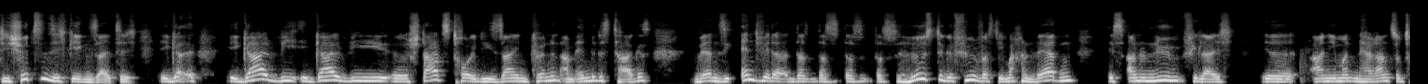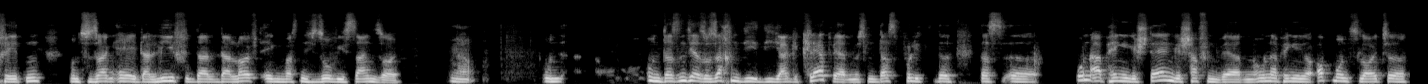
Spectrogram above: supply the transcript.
die schützen sich gegenseitig. Egal, egal wie, egal wie äh, staatstreu die sein können, am Ende des Tages werden sie entweder das, das, das, das höchste Gefühl, was die machen werden, ist anonym vielleicht äh, an jemanden heranzutreten und zu sagen, ey, da lief, da, da läuft irgendwas nicht so, wie es sein soll. Ja. Und, und das sind ja so Sachen, die, die ja geklärt werden müssen, dass, Polit dass, dass äh, unabhängige Stellen geschaffen werden, unabhängige Obmundsleute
